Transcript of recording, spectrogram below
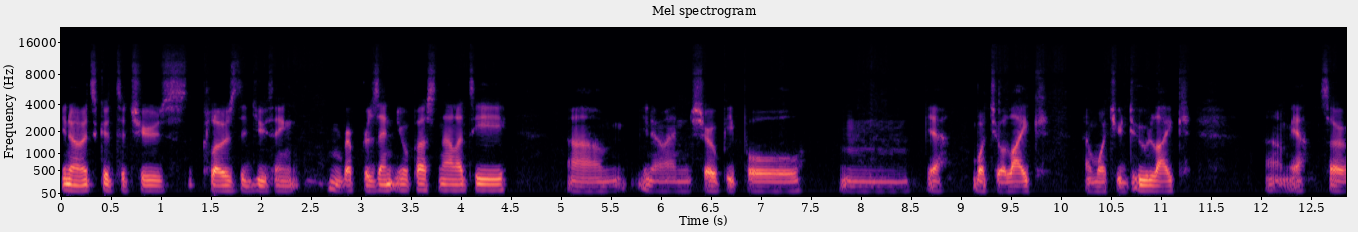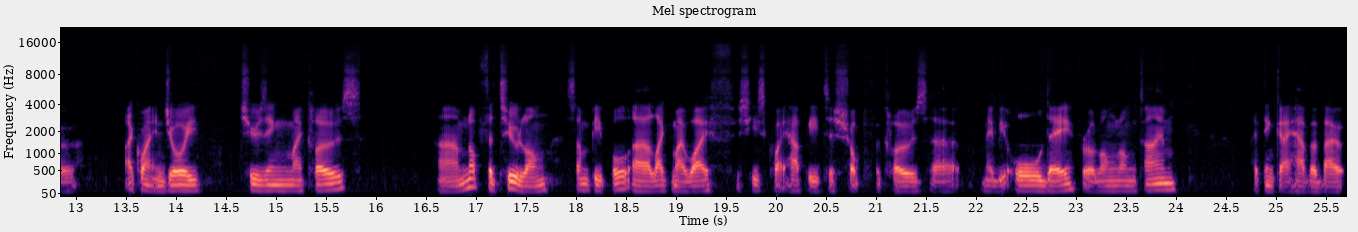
you know, it's good to choose clothes that you think represent your personality, um, you know, and show people, um, yeah, what you're like and what you do like. Um, yeah, so I quite enjoy choosing my clothes. Um, not for too long. Some people, uh, like my wife, she's quite happy to shop for clothes uh, maybe all day for a long, long time. I think I have about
